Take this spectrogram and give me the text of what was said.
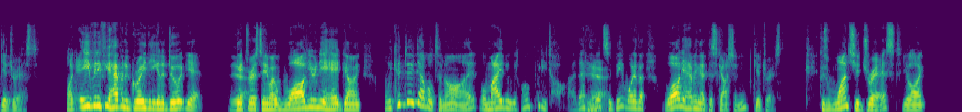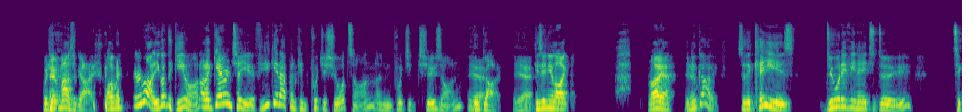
get dressed. Like, even if you haven't agreed that you're going to do it yet, Yeah. get dressed anyway, while you're in your head going, we could do double tonight, or maybe, we- oh, pretty tired, that Yeah. hurts a bit, whatever. While you're having that discussion, get dressed. Because once you're dressed, you're like, we're doing well go. Like, you're right, you got the gear on. And I guarantee you, if you get up and can put your shorts on and put your shoes on, Yeah. you'll go. Yeah. Because then you're like, right out, ah, and you'll go. So the key is do whatever you need to do to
